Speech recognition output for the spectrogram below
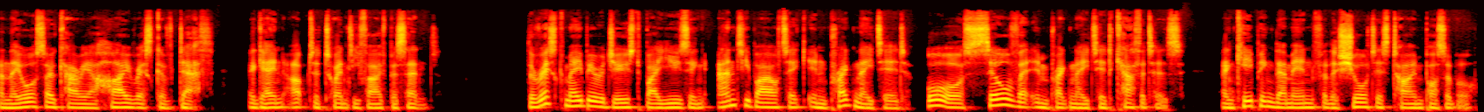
and they also carry a high risk of death, again up to 25%. The risk may be reduced by using antibiotic impregnated or silver impregnated catheters and keeping them in for the shortest time possible.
